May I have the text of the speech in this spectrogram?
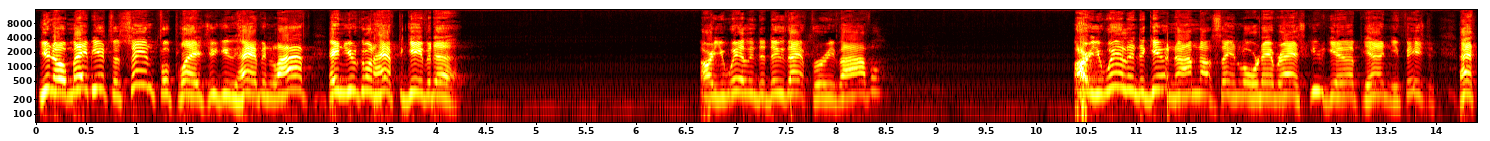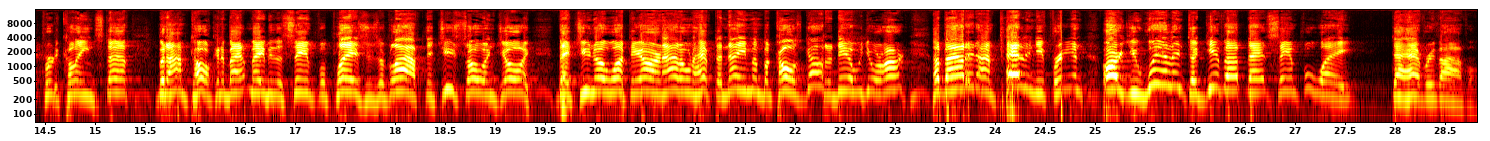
you know, maybe it's a sinful pleasure you have in life, and you're going to have to give it up. Are you willing to do that for revival? Are you willing to give? Now, I'm not saying Lord ever asked you to give up your hunting, your fishing. That's pretty clean stuff. But I'm talking about maybe the sinful pleasures of life that you so enjoy that you know what they are, and I don't have to name them because God will deal with your heart about it. I'm telling you, friend, are you willing to give up that sinful way to have revival?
